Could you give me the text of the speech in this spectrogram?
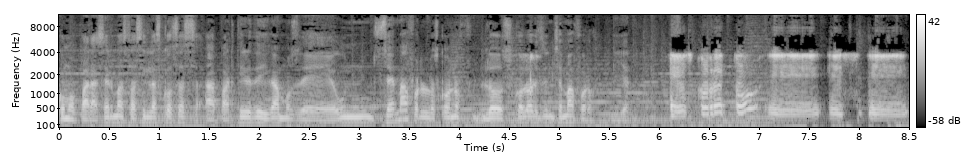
como para hacer más fácil las cosas a partir de, digamos, de un semáforo, los, los colores de un semáforo, Guillermo. Es correcto, eh, es eh,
